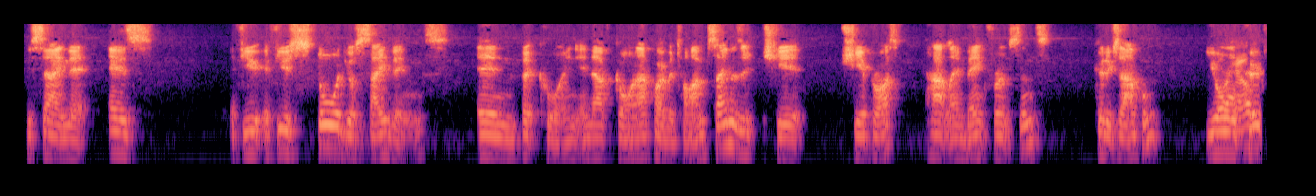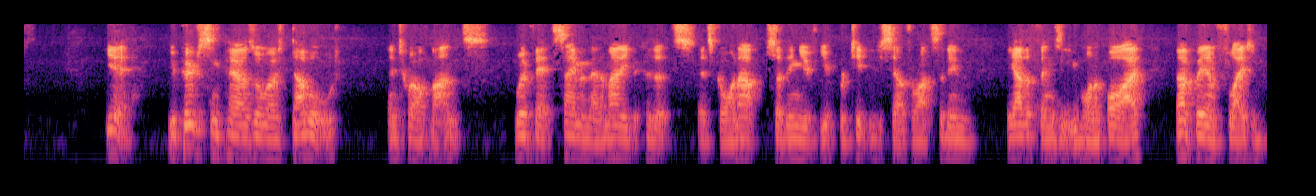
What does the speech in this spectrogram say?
You're saying that as if you if you stored your savings in Bitcoin and they've gone up over time, same as a share share price, Heartland Bank, for instance, good example. Your purchase, yeah, your purchasing power has almost doubled in 12 months with that same amount of money because it's it's gone up. So then you've you've protected yourself, right? So then the other things that you want to buy, they've been inflated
